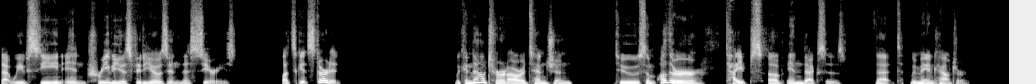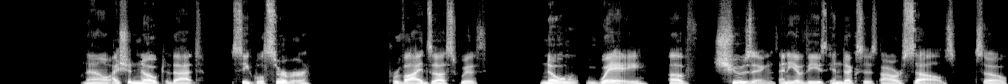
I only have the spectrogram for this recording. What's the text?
that we've seen in previous videos in this series. Let's get started. We can now turn our attention to some other types of indexes that we may encounter. Now, I should note that SQL Server provides us with no way of choosing any of these indexes ourselves. So,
